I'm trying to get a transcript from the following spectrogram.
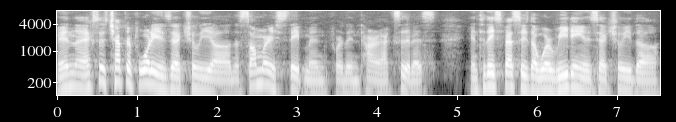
And Exodus chapter 40 is actually uh, the summary statement for the entire Exodus. And today's passage that we're reading is actually the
